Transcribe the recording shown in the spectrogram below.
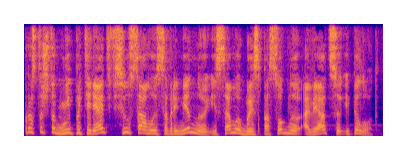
Просто чтобы не потерять всю самую современную и самую боеспособную авиацию и пилотов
